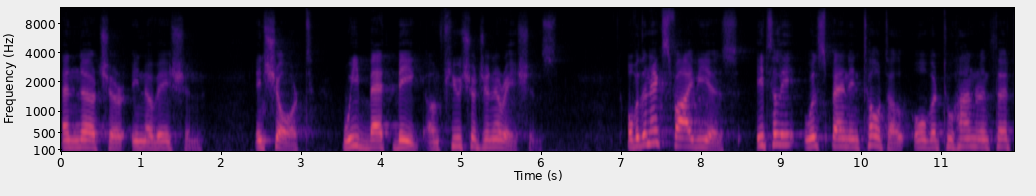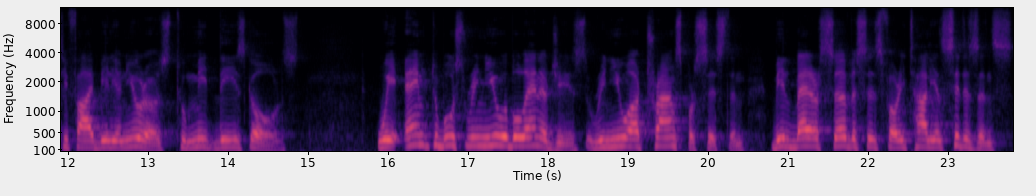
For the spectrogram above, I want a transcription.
and nurture innovation. In short, we bet big on future generations. Over the next five years, Italy will spend in total over 235 billion euros to meet these goals. We aim to boost renewable energies, renew our transport system, build better services for Italian citizens,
